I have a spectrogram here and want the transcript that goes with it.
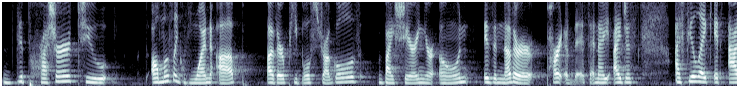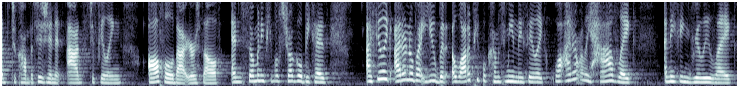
the pressure to almost like one up other people's struggles by sharing your own is another part of this. And i i just i feel like it adds to competition. It adds to feeling awful about yourself. And so many people struggle because I feel like I don't know about you, but a lot of people come to me and they say like, "Well, I don't really have like anything really like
